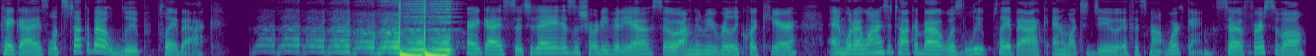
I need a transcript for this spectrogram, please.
Okay, guys, let's talk about loop playback. All right, guys, so today is a shorty video, so I'm going to be really quick here. And what I wanted to talk about was loop playback and what to do if it's not working. So first of all,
